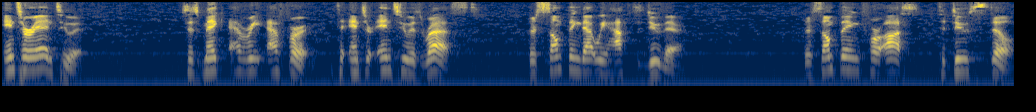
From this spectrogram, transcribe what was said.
enter into it. Says make every effort to enter into his rest. There's something that we have to do there. There's something for us to do still.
